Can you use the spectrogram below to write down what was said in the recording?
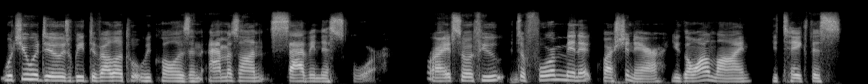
what you would do is we developed what we call as an amazon savviness score right? So if you it's a four minute questionnaire. You go online you take this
